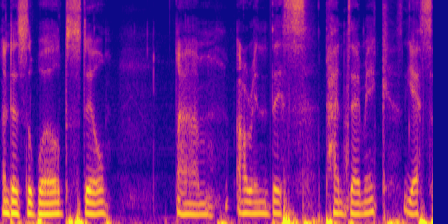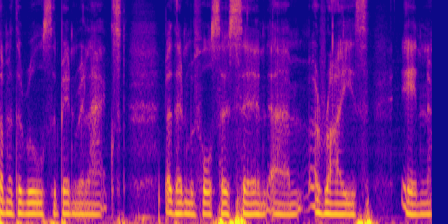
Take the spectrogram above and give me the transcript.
and as the world still um, are in this pandemic, yes, some of the rules have been relaxed, but then we've also seen um, a rise in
